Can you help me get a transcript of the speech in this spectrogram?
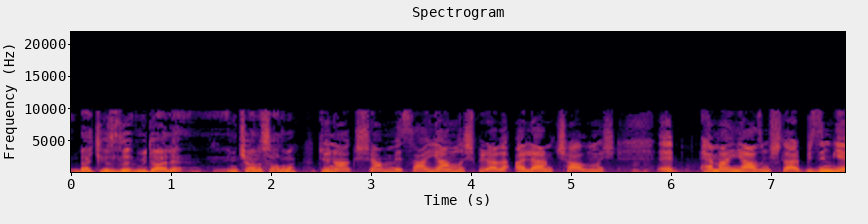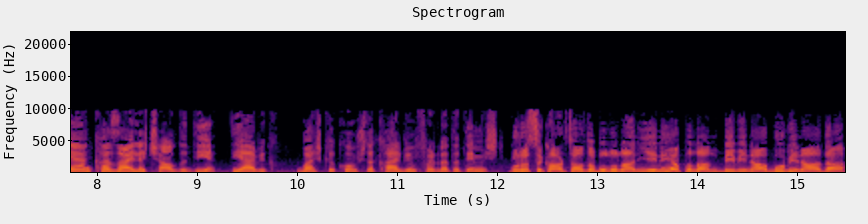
belki hızlı müdahale imkanı sağlamak. Dün akşam mesela yanlış bir ala- alarm çalmış. Ee, hemen yazmışlar. Bizim yeğen kazayla çaldı diye. Diğer bir başka komşu da kalbim fırladı demiş. Burası Kartal'da bulunan yeni yapılan bir bina. Bu binada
